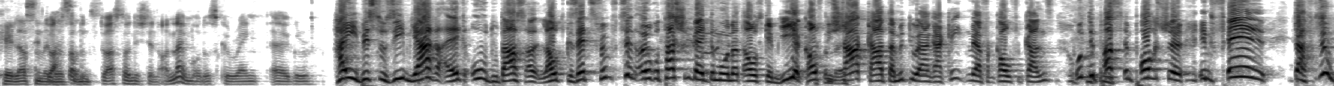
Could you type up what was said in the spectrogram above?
Okay, lassen wir Du das. hast, aber, du hast doch nicht den Online-Modus gerankt. Äh, ger Hi, bist du sieben Jahre alt? Oh, du darfst laut Gesetz 15 Euro Taschengeld im Monat ausgeben. Hier, kauf die Starkcard, damit du einen Raketenwerfer kaufen kannst. Und du passt in Porsche, in Fehl. Darfst du?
